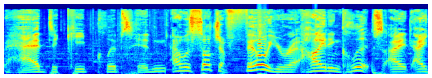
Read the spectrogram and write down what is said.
had to keep clips hidden. I was such a failure at hiding clips. I, I,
